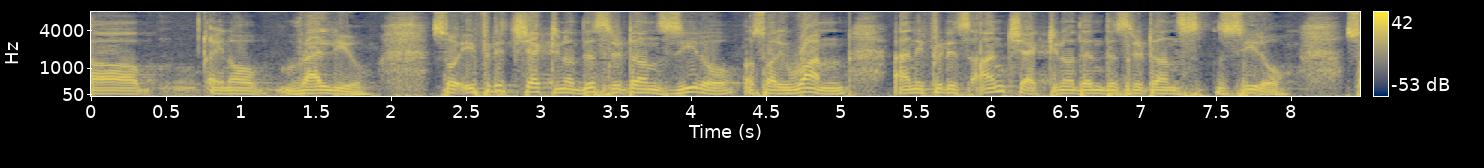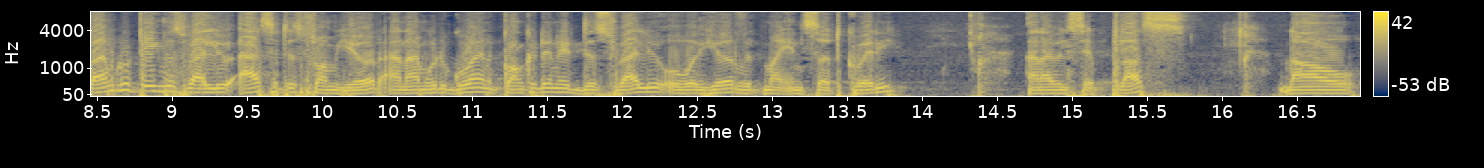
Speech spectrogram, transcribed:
uh, you know value. So if it is checked you know this returns 0 uh, sorry 1 and if it is unchecked you know then this returns 0 so I'm going to take this value as it is from here and I'm going to go and concatenate this value over here with my insert query and I will say plus. Now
